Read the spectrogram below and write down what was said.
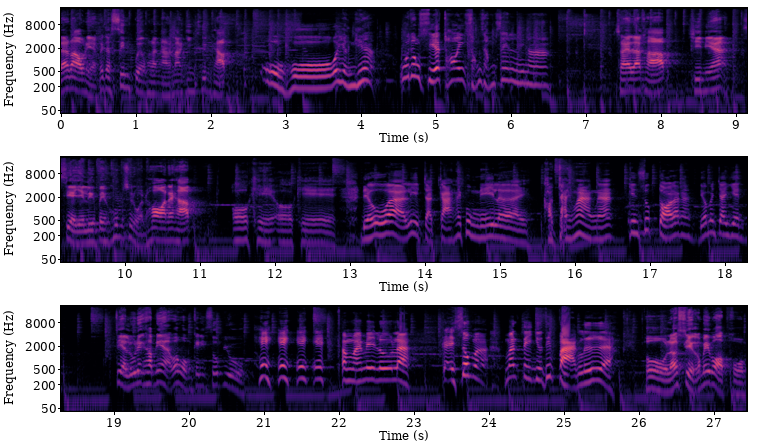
และเราเนี่ยก็จะสิ้นเปลืองพลังงานมากยิ่งขึ้นครับ โอ้โห อย่างเงี้ยอัวต้องเสียทองอีกสองสามเส้นเลยนะ ใช่แล้วครับ ทีเนี้ยเสียอย่าลืมไปหุ้มฉนวนท่อนะครับ โอเค โอเค เดี๋ยวอัวรีบจัดการให้พรุ่งนี้เลยเข้าใจมากนะ กินซุปต่อแล้วกันเดี๋ยวมันใจเย็นเสียรู้เลยครับเนี่ยว่าผมกินซุปอยู่ทำไมไม่รู้ล่ะก็ไอ้ซุปอะมันติดอยู่ที่ปากเลือโอ้แล้วเสียก็ไม่บอกผม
